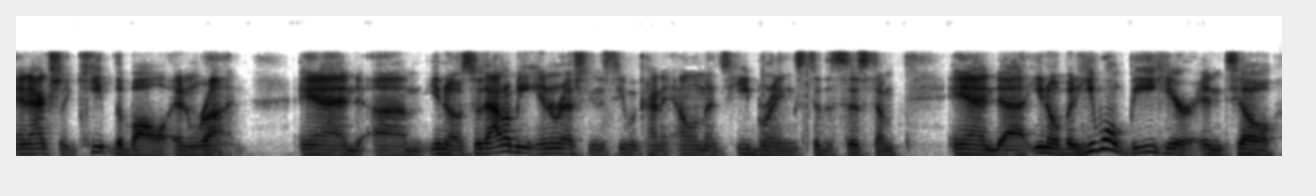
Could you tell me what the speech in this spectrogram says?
and actually keep the ball and run. And um, you know so that'll be interesting to see what kind of elements he brings to the system. And uh, you know but he won't be here until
